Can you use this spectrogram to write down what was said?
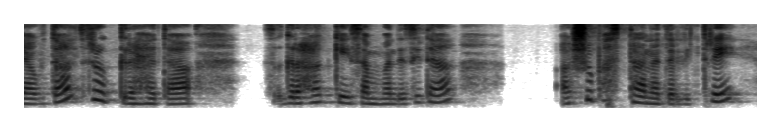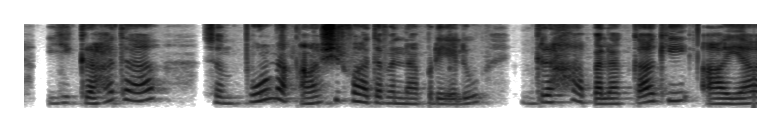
ಯಾವುದಾದರೂ ಗ್ರಹದ ಗ್ರಹಕ್ಕೆ ಸಂಬಂಧಿಸಿದ ಅಶುಭ ಸ್ಥಾನದಲ್ಲಿದ್ದರೆ, ಈ ಗ್ರಹದ ಸಂಪೂರ್ಣ ಆಶೀರ್ವಾದವನ್ನು ಪಡೆಯಲು ಗ್ರಹ ಬಲಕ್ಕಾಗಿ ಆಯಾ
